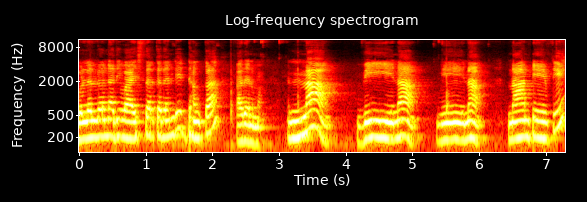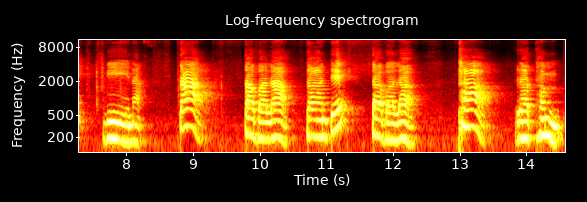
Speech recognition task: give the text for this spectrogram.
గుళ్ళల్లో అది వాయిస్తారు కదండి ఢంకా అదనమాట. నా వీణ వీణ నా అంటే ఏమిటి? వీణ. త తబల. త అంటే తబల. థ రథం.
